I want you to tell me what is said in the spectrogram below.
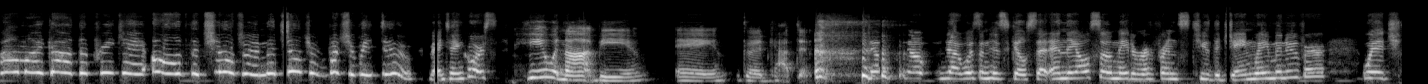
Oh my God, the pre-K, all of the children, the children. What should we do? Maintain course. He would not be a good captain. no, no, that wasn't his skill set. And they also made a reference to the Janeway maneuver, which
